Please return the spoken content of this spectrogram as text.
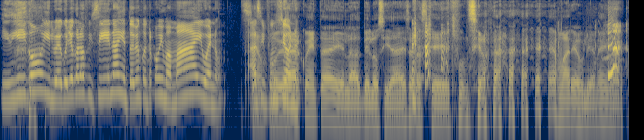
y digo y luego llego a la oficina y entonces me encuentro con mi mamá y bueno, ¿Se así han funciona. dar cuenta de las velocidades a las que funciona María Juliana y Marco.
